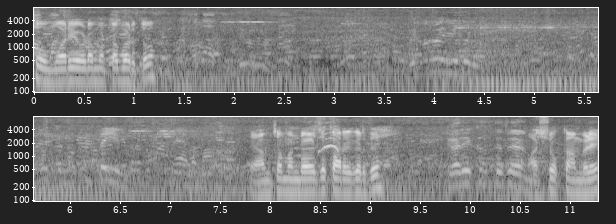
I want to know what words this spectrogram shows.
सोमवारी एवढा मोठा भरतो. हे आमच्या मंडळाचे कार्यकर्ते अशोक कांबळे.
